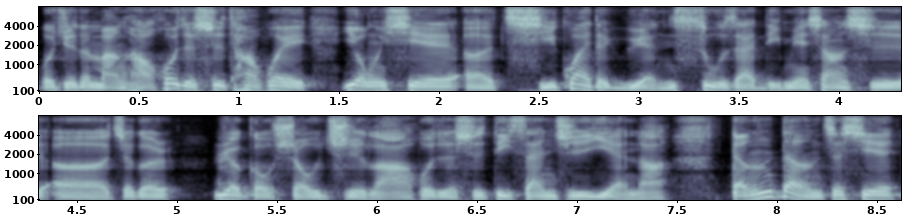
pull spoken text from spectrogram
我觉得蛮好，或者是他会用一些呃奇怪的元素在里面，像是呃这个热狗手指啦，或者是第三只眼啦等等这些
